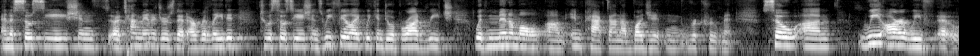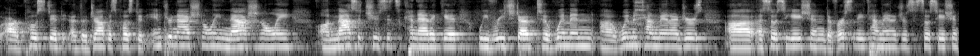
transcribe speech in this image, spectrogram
and associations, uh, town managers that are related to associations. We feel like we can do a broad reach with minimal um, impact on a budget and recruitment. So um, we are, we've, uh, are posted, uh, the job was posted internationally, nationally, uh, Massachusetts, Connecticut. We've reached out to women, uh, Women Town Managers uh, Association, Diversity Town Managers Association.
